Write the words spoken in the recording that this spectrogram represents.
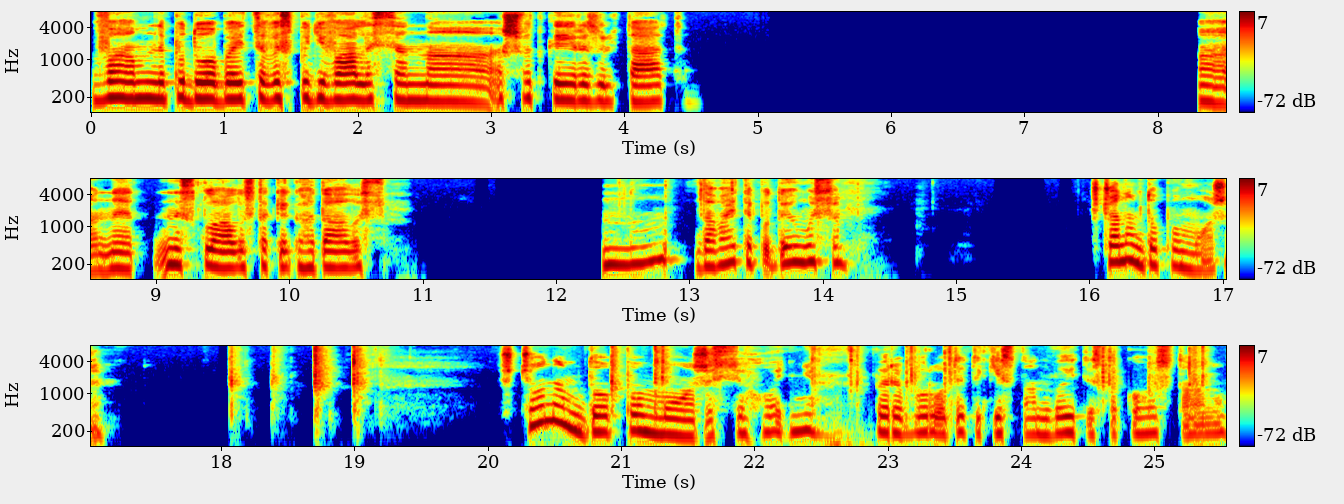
вам не подобається, ви сподівалися на швидкий результат, а не, не склалось так, як гадалось. Ну, давайте подивимося, що нам допоможе. Що нам допоможе сьогодні перебороти такий стан, вийти з такого стану?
